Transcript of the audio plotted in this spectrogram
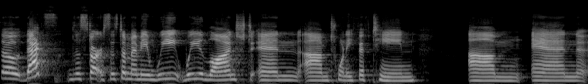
So that's the start system. I mean, we we launched in um, 2015 um, and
